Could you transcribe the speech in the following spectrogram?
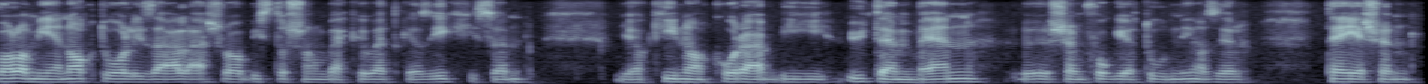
valamilyen aktualizálása biztosan bekövetkezik, hiszen ugye a Kína korábbi ütemben sem fogja tudni azért teljesen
